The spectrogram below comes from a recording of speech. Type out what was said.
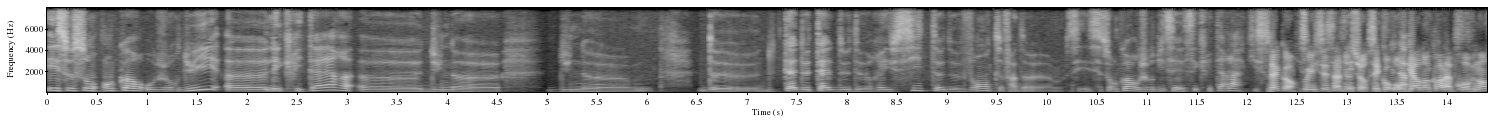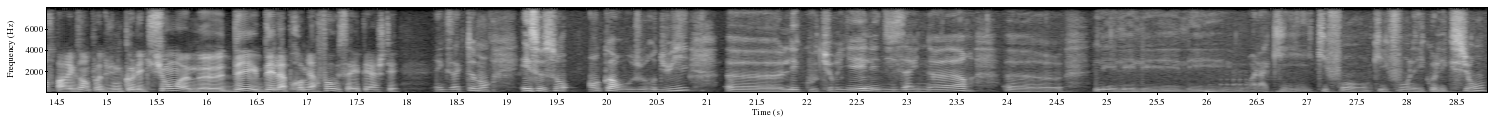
Et ce sont encore aujourd'hui euh, les critères d'une d'une de, de, de, réussite, de vente. Enfin, ce sont encore aujourd'hui ces, critères-là qui sont. D'accord, oui, c'est ça, bien sûr. C'est qu'on regarde encore la provenance, par exemple, d'une collection euh, dès, dès, la première fois où ça a été acheté. Exactement. Et ce sont encore aujourd'hui euh, les couturiers, les designers, euh, les, les, les, voilà, qui, qui, font, qui font les collections,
